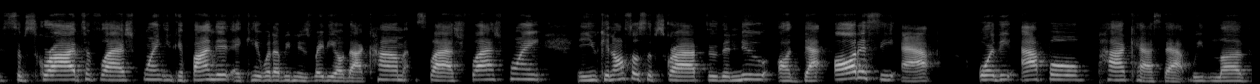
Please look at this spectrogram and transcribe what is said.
subscribe to Flashpoint. You can find it at kywnewsradio.com slash flashpoint. And you can also subscribe through the new Audacy app or the Apple podcast app. We'd love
